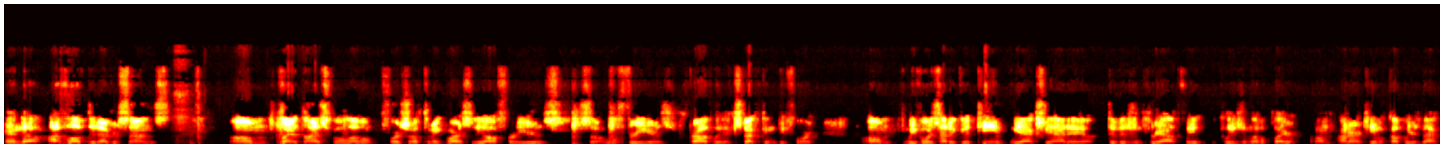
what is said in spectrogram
and uh, I've loved it ever since. Um, play at the high school level. Fortunate enough to make varsity all four years, so well, three years, probably expecting before. Um, we've always had a good team. We actually had a, a Division three athlete, a collegiate level player, um, on our team a couple years back,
